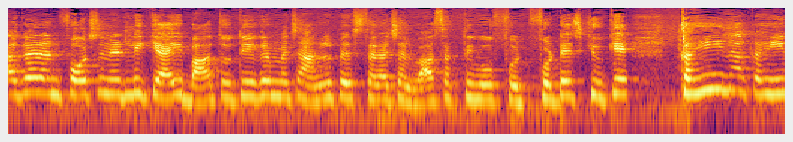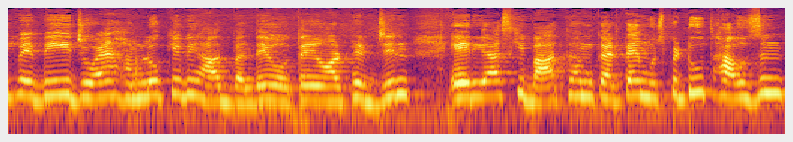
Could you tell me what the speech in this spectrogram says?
अगर अनफॉर्चुनेटली क्या ही बात होती है अगर मैं चैनल पर इस तरह चलवा सकती हूँ वो फुटेज क्योंकि कहीं ना कहीं पे भी जो है, हम लोग के भी हाथ बंधे होते हैं और फिर जिन एरियाज़ की बात हम करते हैं, मुझ पर टू थाउज़ेंड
